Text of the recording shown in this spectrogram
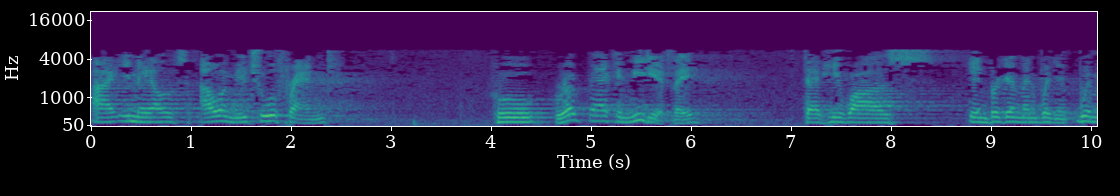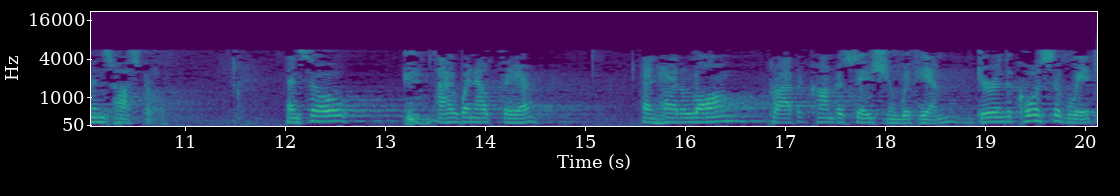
I emailed our mutual friend who wrote back immediately that he was in Brigham and Women's Hospital. And so I went out there and had a long private conversation with him, during the course of which,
